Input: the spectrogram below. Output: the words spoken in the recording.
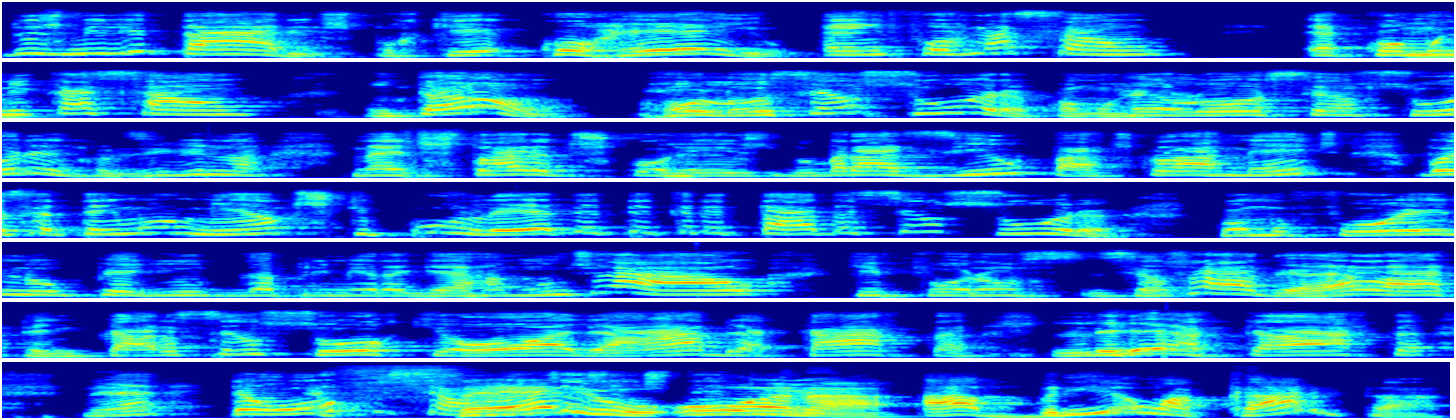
dos militares, porque Correio é informação, é comunicação. Sim. Então, rolou censura, como rolou censura, inclusive na, na, história dos Correios do Brasil, particularmente, você tem momentos que, por lei, é decretada censura, como foi no período da Primeira Guerra Mundial, que foram censurados. É lá, tem um cara censor que olha, abre a carta, lê a carta, né? Então, é oficialmente. Sério, ô, Ana? Abriam a carta?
